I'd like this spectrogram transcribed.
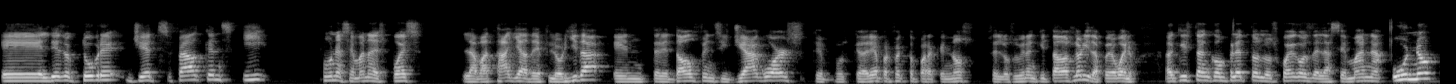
El 10 de octubre, Jets Falcons y una semana después, la batalla de Florida entre Dolphins y Jaguars, que pues quedaría perfecto para que no se los hubieran quitado a Florida. Pero bueno, aquí están completos los juegos de la semana 1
